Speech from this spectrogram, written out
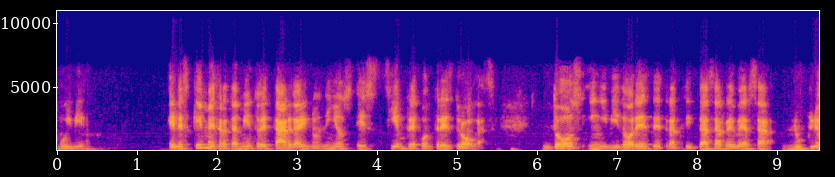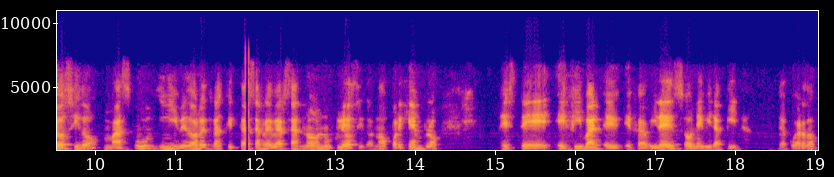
Muy bien. El esquema de tratamiento de TARGA en los niños es siempre con tres drogas. Dos inhibidores de transcriptasa reversa nucleócido más un inhibidor de transcriptasa reversa no nucleócido, ¿no? Por ejemplo, este, efival- e- efavirenz o nevirapina, ¿de acuerdo?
